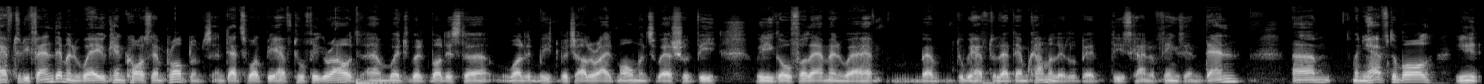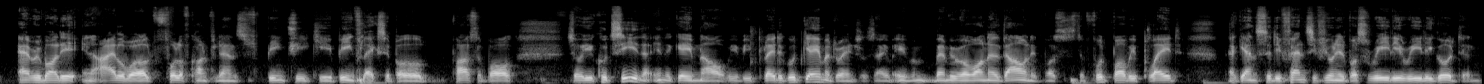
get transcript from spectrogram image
have to defend them and where you can cause them problems. And that's what we have to figure out um, which, what is the what which are the right moments? Where should we really go for them? And where, have, where do we have to let them come a little bit? These kind of things. And then um, when you have the ball you need everybody in an idle world full of confidence being cheeky being flexible pass the ball so you could see that in the game now, we, we played a good game at Rangers. Even when we were 1 0 down, it was the football we played against the defensive unit was really, really good. And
